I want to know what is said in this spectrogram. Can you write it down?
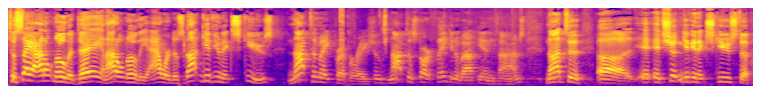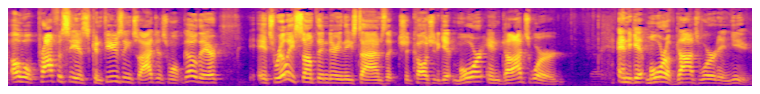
To say, I don't know the day and I don't know the hour, does not give you an excuse not to make preparations, not to start thinking about end times, not to, uh, it, it shouldn't give you an excuse to, oh, well, prophecy is confusing, so I just won't go there it's really something during these times that should cause you to get more in God's Word and to get more of God's Word in you.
